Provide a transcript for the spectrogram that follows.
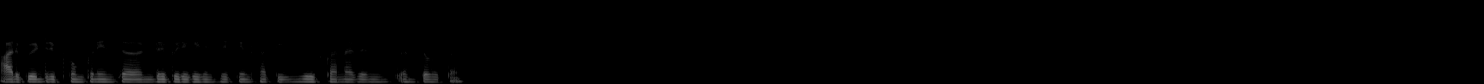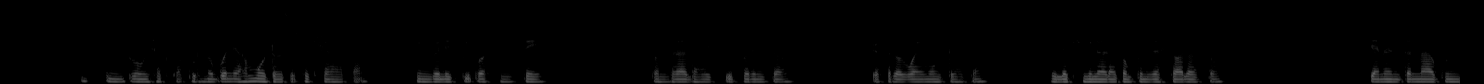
आर पी ड्रिप कंपनीचं ड्रिप इरिगेशन सिस्टीमसाठी यूज करणारे त्यांचं होतं. तुम्ही पाहू शकता पूर्णपणे हा मोटरचा सेक्शन होता. सिंगल एच पीपासून ते पंधरा दहा एच पीपर्यंत त्या सर्व काही मोटर होत्या. हे लक्ष्मी लाडा कंपनीचा स्टॉल असतो. त्यानंतर ना आपण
